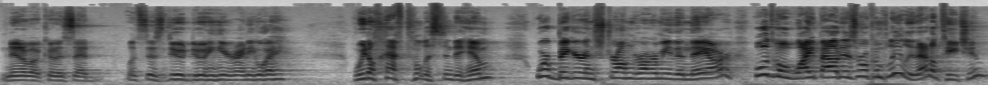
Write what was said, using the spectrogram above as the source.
Nineveh could have said, What's this dude doing here anyway? We don't have to listen to him. We're bigger and stronger army than they are. We'll go wipe out Israel completely. That'll teach him.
